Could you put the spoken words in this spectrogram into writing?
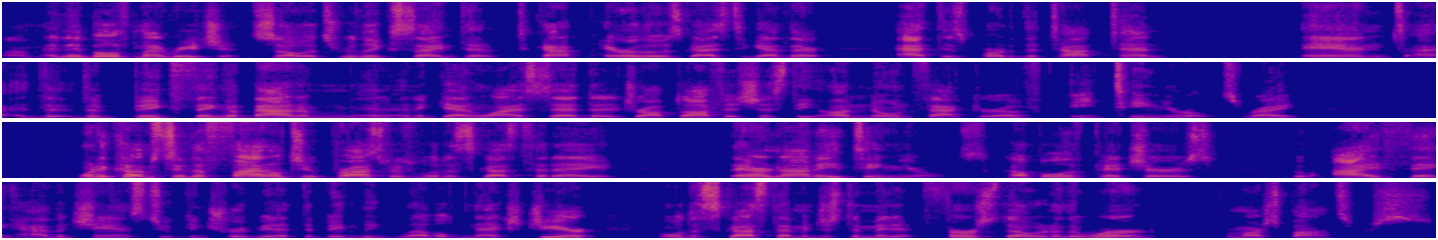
um, and they both might reach it. So it's really exciting to, to kind of pair those guys together at this part of the top 10. And I, the, the big thing about him, and, and again, why I said that it dropped off is just the unknown factor of 18 year olds, right? When it comes to the final two prospects we'll discuss today, they are not 18 year olds. A couple of pitchers who I think have a chance to contribute at the big league level next year. And we'll discuss them in just a minute. First, though, another word from our sponsors.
